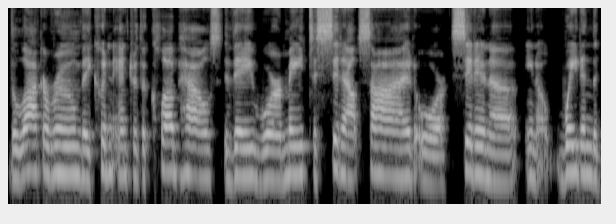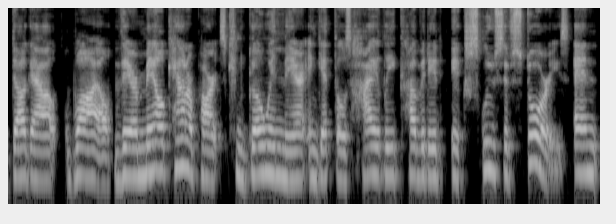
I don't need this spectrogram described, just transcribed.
the locker room. They couldn't enter the clubhouse. They were made to sit outside or sit in a, you know, wait in the dugout while their male counterparts can go in there and get those highly coveted exclusive stories. And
